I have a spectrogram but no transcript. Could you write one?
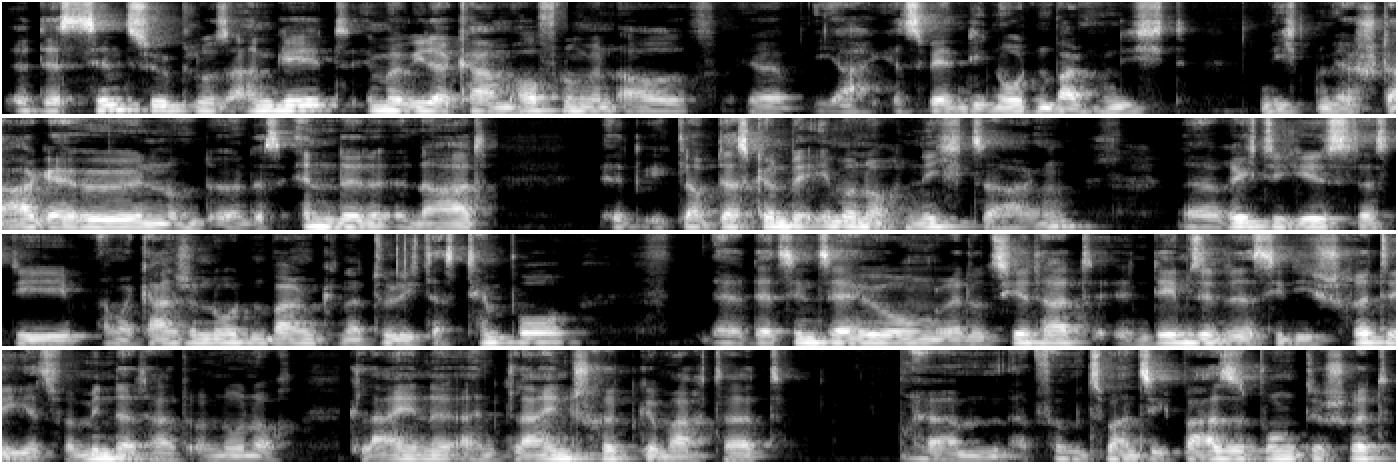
äh, des Zinszyklus angeht. Immer wieder kamen Hoffnungen auf, ja, jetzt werden die Notenbanken nicht, nicht mehr stark erhöhen und das Ende naht. Ich glaube, das können wir immer noch nicht sagen. Richtig ist, dass die amerikanische Notenbank natürlich das Tempo der Zinserhöhung reduziert hat, in dem Sinne, dass sie die Schritte jetzt vermindert hat und nur noch kleine, einen kleinen Schritt gemacht hat, ähm, 25 Basispunkte Schritt.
